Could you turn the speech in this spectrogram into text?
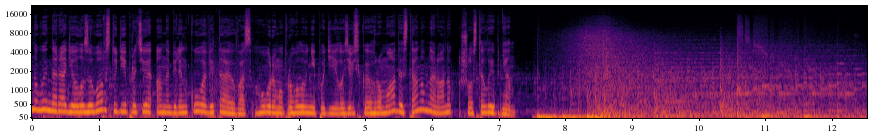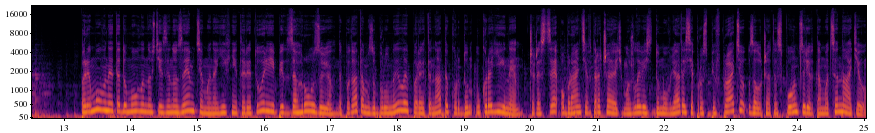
новин на радіо Лозова в студії працює Анна Білянкова. Вітаю вас. Говоримо про головні події Лозівської громади станом на ранок 6 липня. Перемовини та домовленості з іноземцями на їхній території під загрозою. Депутатам заборонили перетинати кордон України. Через це обранці втрачають можливість домовлятися про співпрацю, залучати спонсорів та меценатів.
